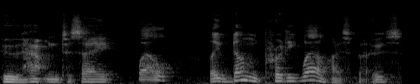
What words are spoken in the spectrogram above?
who happened to say, Well, they've done pretty well, I suppose.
